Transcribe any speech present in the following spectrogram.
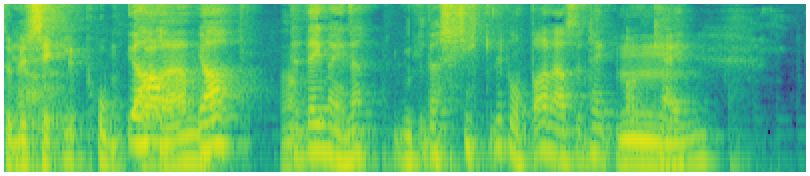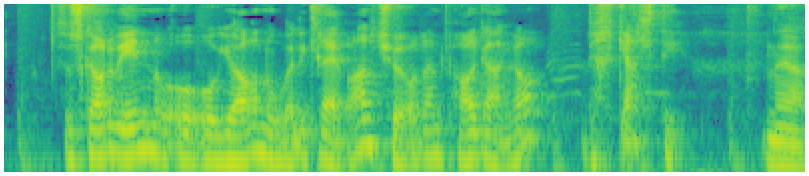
Du blir skikkelig pumpa Ja, av den. ja, det er det jeg mener. Du blir skikkelig pumpa. Altså, tenk, ok Så skal du inn og, og, og gjøre noe veldig krevende. Kjøre den et par ganger. Virker alltid. Ja.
